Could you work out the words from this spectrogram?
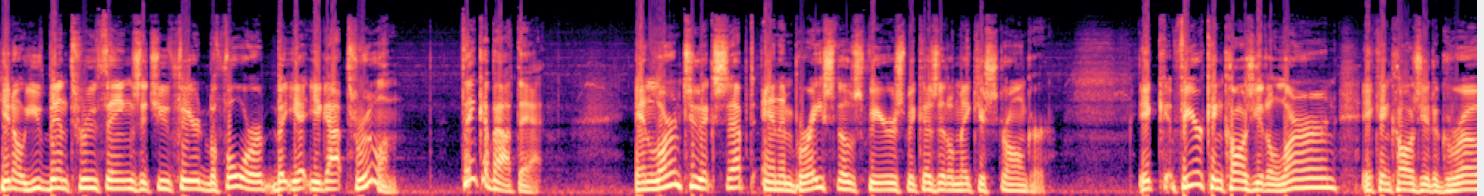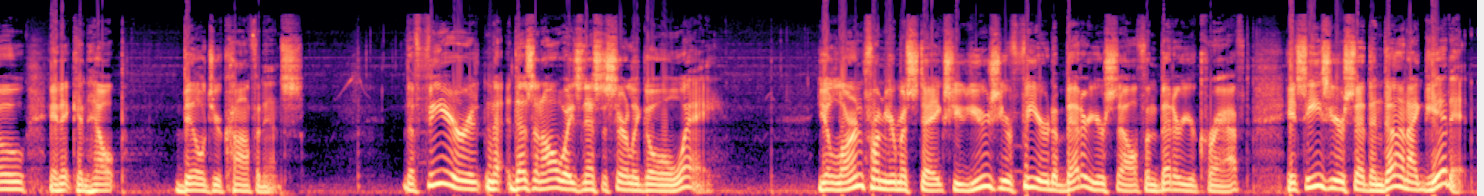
you know, you've been through things that you feared before, but yet you got through them. Think about that. And learn to accept and embrace those fears because it'll make you stronger. It, fear can cause you to learn, it can cause you to grow, and it can help build your confidence. The fear doesn't always necessarily go away. You learn from your mistakes. You use your fear to better yourself and better your craft. It's easier said than done. I get it.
